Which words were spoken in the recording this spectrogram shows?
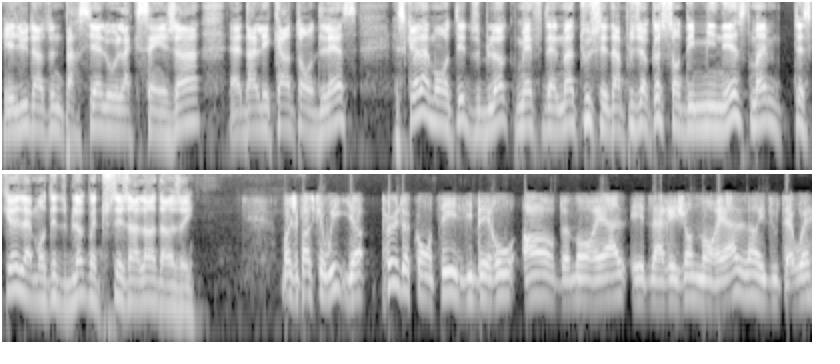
élus dans une partielle au lac Saint-Jean, dans les cantons de l'Est. Est-ce que la montée du bloc met finalement tous ces, dans plusieurs cas, ce sont des ministres même, est-ce que la montée du bloc met tous ces gens-là en danger? Moi, je pense que oui, il y a peu de comtés libéraux hors de Montréal et de la région de Montréal là, et de l'Outaouais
